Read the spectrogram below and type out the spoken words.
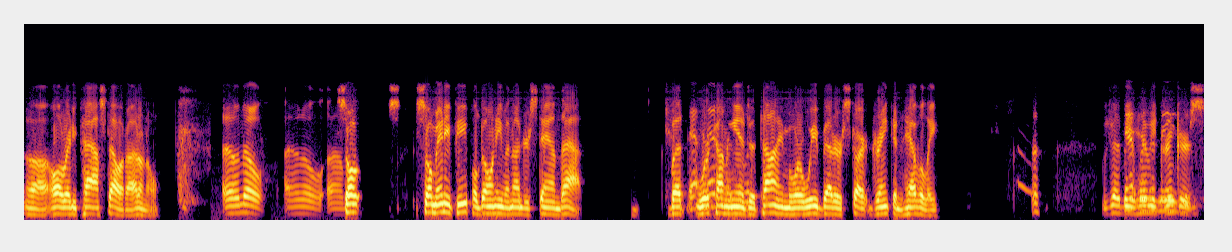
uh, already passed out. I don't know. I don't know. I don't know. Um, so so many people don't even understand that. But that, we're coming into a time where we better start drinking heavily. We got to be That heavy drinkers.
